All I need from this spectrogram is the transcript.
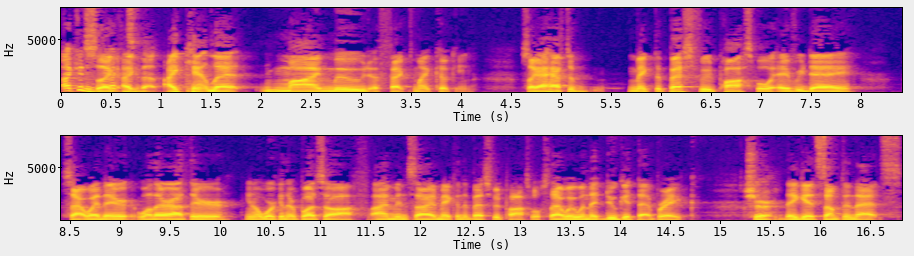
I can, So, like, I can see that. I can't let my mood affect my cooking. So, like, I have to make the best food possible every day. So that way they're, while they're out there, you know, working their butts off, I'm inside making the best food possible. So that way when they do get that break, Sure. they get something that's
